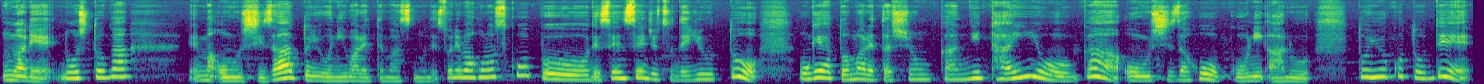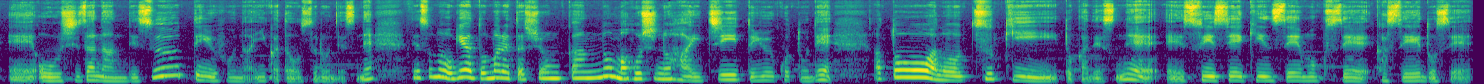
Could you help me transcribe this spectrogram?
生まれの人がまあ、お牛座というふうに言われてますのでそれはホロスコープで先生術で言うとおげやと生まれた瞬間に太陽がお牛座方向にあるということで、えー、お牛座なんですっていうふうな言い方をするんですね。でそのおげやと生まれた瞬間の、まあ、星の配置ということであとあの月とかですね、えー、水星金星木星火星土星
